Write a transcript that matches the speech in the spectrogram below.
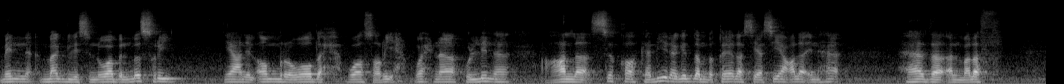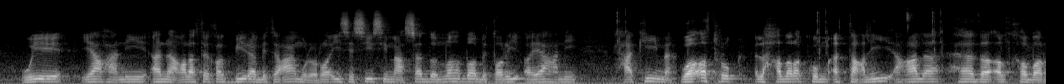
من مجلس النواب المصري. يعني الأمر واضح وصريح وإحنا كلنا على ثقة كبيرة جدا بقيادة سياسية على إنهاء هذا الملف. ويعني أنا على ثقة كبيرة بتعامل الرئيس السيسي مع سد النهضة بطريقة يعني حكيمة وأترك لحضراتكم التعليق على هذا الخبر.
